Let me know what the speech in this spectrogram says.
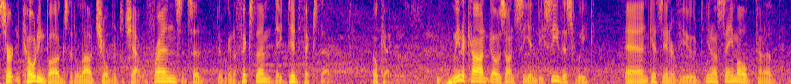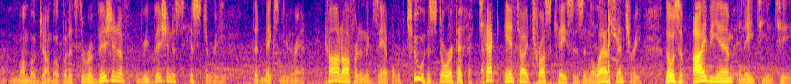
certain coding bugs that allowed children to chat with friends and said they were going to fix them. They did fix them. Okay. Lina Khan goes on CNBC this week and gets interviewed. You know, same old kind of mumbo jumbo, but it's the revision of revisionist history that makes me rant. Khan offered an example of two historic tech antitrust cases in the last century, those of IBM and AT&T.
